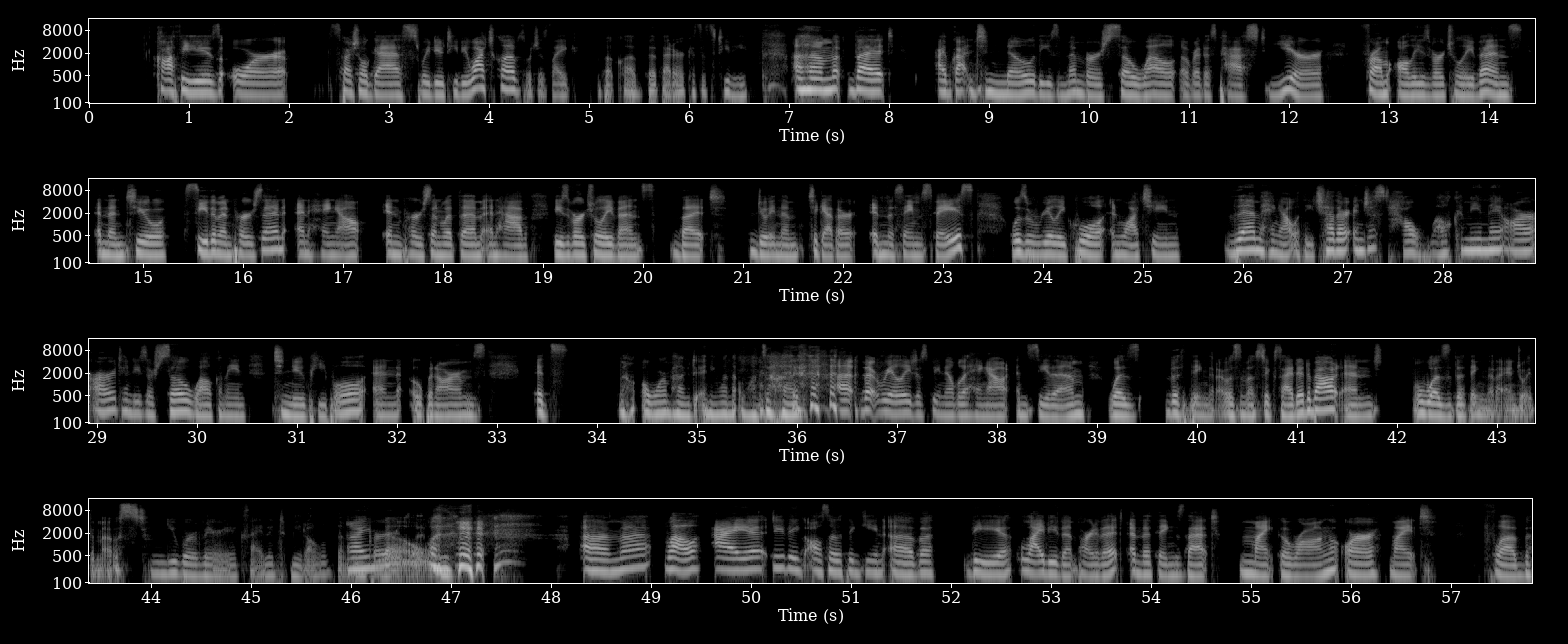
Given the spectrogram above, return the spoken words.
coffees or special guests. We do TV watch clubs, which is like a book club, but better because it's TV. Um, but I've gotten to know these members so well over this past year from all these virtual events and then to see them in person and hang out in person with them and have these virtual events, but doing them together in the same space was really cool and watching them hang out with each other and just how welcoming they are. Our attendees are so welcoming to new people and open arms. It's a warm hug to anyone that wants a hug. uh, but really, just being able to hang out and see them was the thing that I was the most excited about and was the thing that I enjoyed the most. You were very excited to meet all of them. I know. um, well, I do think also thinking of the live event part of it and the things that might go wrong or might flub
